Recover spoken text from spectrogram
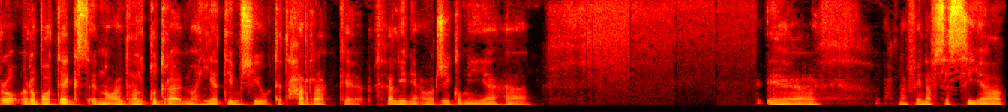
robotics إنه عندها القدرة إنه هي تمشي وتتحرك. خليني أورجيكم إياها. إيه، إحنا في نفس السياق.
